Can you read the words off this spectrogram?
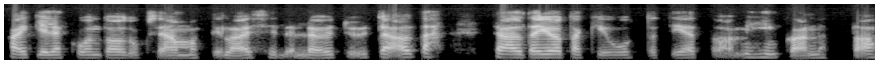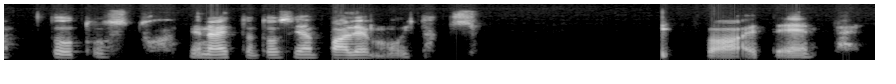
kaikille kuntoutuksen ammattilaisille löytyy täältä, täältä jotakin uutta tietoa, mihin kannattaa tutustua. Ja näitä on tosiaan paljon muitakin. Vaan eteenpäin.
